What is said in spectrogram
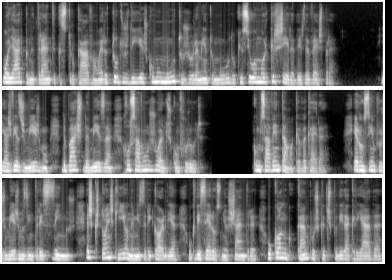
O olhar penetrante que se trocavam era todos os dias como um mútuo juramento mudo que o seu amor crescera desde a véspera. E às vezes mesmo, debaixo da mesa, roçavam os joelhos com furor. Começava então a cavaqueira. Eram sempre os mesmos interessezinhos, as questões que iam na misericórdia, o que dissera o Sr. Chantre, o cônego Campos que despedira a criada,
